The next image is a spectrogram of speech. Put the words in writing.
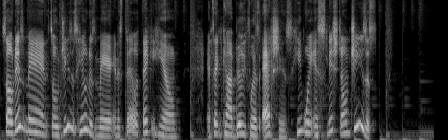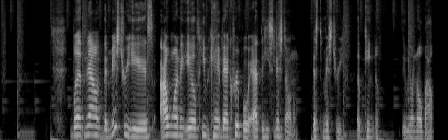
So this man, so Jesus healed this man, and instead of thanking him and taking accountability for his actions, he went and snitched on Jesus. But now the mystery is, I wonder if he came back crippled after he snitched on him. That's the mystery of the kingdom that we don't know about.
